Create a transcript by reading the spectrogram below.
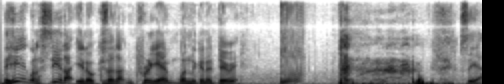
They hate when I say that, you know, because I can preempt when they're going to do it. see ya.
